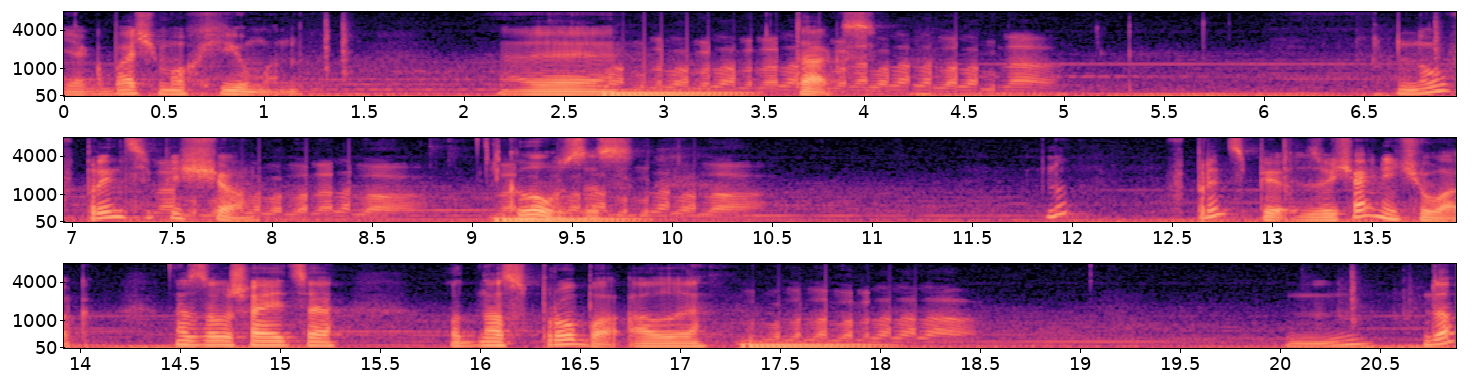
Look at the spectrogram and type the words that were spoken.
Як бачимо, human. Е, такс. Ну, в принципі, що? Closes. Ну, в принципі, звичайний чувак. У нас залишається одна спроба, але. М, Да,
